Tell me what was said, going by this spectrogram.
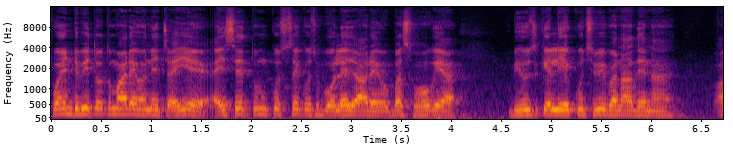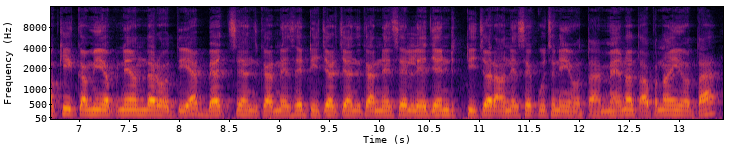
पॉइंट भी तो तुम्हारे होने चाहिए। ऐसे तुम कुछ से कुछ बोले जा रहे हो, बस हो गया। व्यूज़ के लिए कुछ भी बना देना। है बाकी कमी अपने अंदर होती है। बैच चेंज करने से, टीचर चेंज करने से, लेजेंड टीचर आने से कुछ नहीं होता है। मेहनत अपना ही होता है।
